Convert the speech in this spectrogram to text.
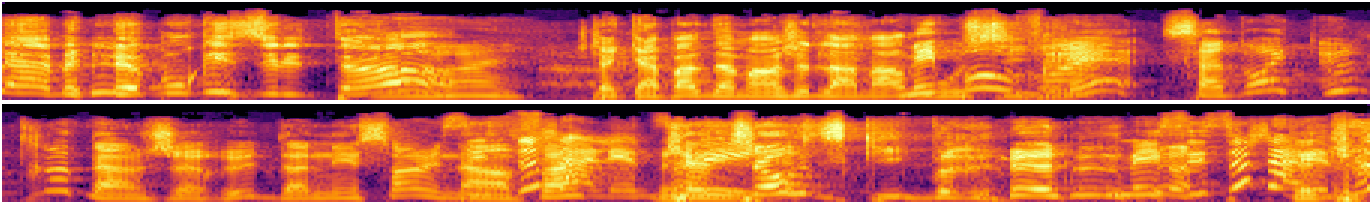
la- le beau résultat! J'étais capable de manger de la marde, Mais moi pour aussi. vrai, ça doit être ultra dangereux de donner ça à un C'est ça, enfant. j'allais Quelque dire. chose qui brûle. Mais c'est ça, j'allais dire,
